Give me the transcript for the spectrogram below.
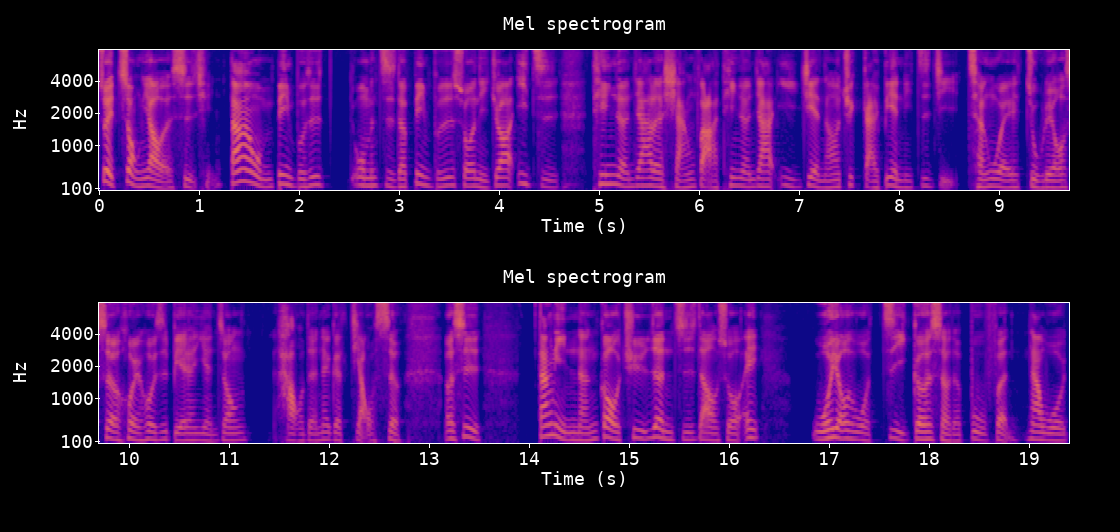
最重要的事情。当然，我们并不是。我们指的并不是说你就要一直听人家的想法、听人家意见，然后去改变你自己，成为主流社会或者是别人眼中好的那个角色，而是当你能够去认知到说，诶，我有我自己割舍的部分，那我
